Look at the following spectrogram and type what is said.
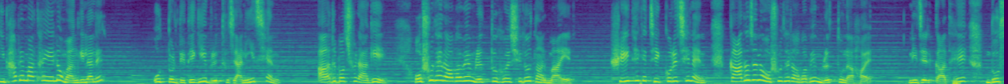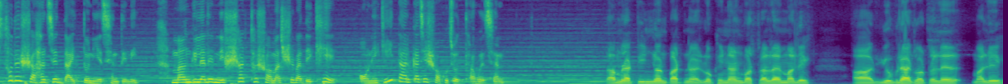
কীভাবে মাথায় এলো মাঙ্গিলালের? উত্তর দিতে গিয়ে বৃদ্ধ জানিয়েছেন, আট বছর আগে ওষুধের অভাবে মৃত্যু হয়েছিল তার মায়ের। সেই থেকে ঠিক করেছিলেন, কারও যেন ওষুধের অভাবে মৃত্যু না হয়। নিজের কাঁধে দুস্থদের সাহায্যের দায়িত্ব নিয়েছেন তিনি। মাঙ্গিলালের নিঃস্বার্থ সমাজসেবা দেখে অনেকেই তার কাছে সহযোদ্ধা হয়েছেন। আমরা তিনজন পার্টনার লক্ষ্মীনারায়ণ বস্ত্রালয়ের মালিক, আর যুবরাজ হোটেলের মালিক,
